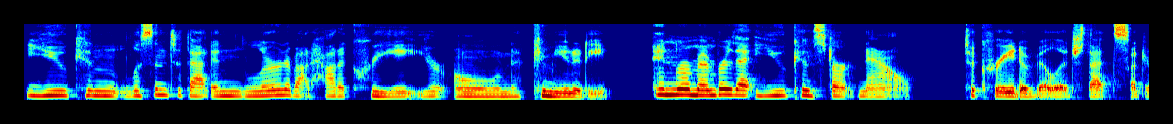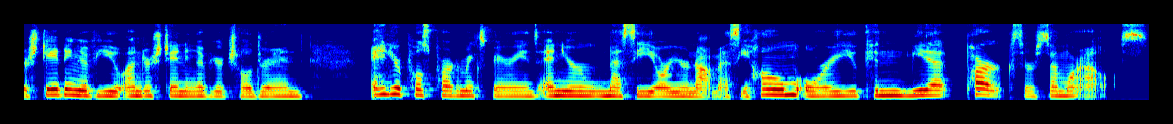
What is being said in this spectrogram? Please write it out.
you can listen to that and learn about how to create your own community. And remember that you can start now to create a village that's understanding of you, understanding of your children, and your postpartum experience and your messy or your not messy home, or you can meet at parks or somewhere else.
